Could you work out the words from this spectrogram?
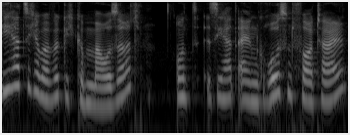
Die hat sich aber wirklich gemausert und sie hat einen großen Vorteil.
